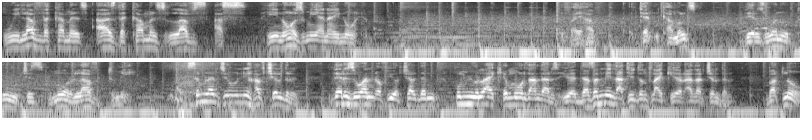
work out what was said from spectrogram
We love the camels as the camels loves us. He knows me and I know him. If I have 10 camels, there is one or two which is more loved to me. Similar to when you have children. There is one of your children whom you like him more than others. It doesn't mean that you don't like your other children. But no,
